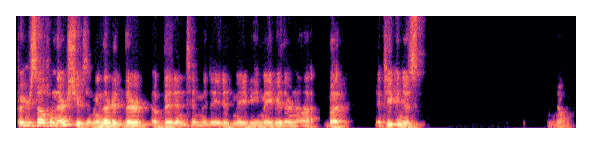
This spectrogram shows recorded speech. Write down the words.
put yourself in their shoes. I mean, they're they're a bit intimidated, maybe, maybe they're not. But if you can just, you know,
